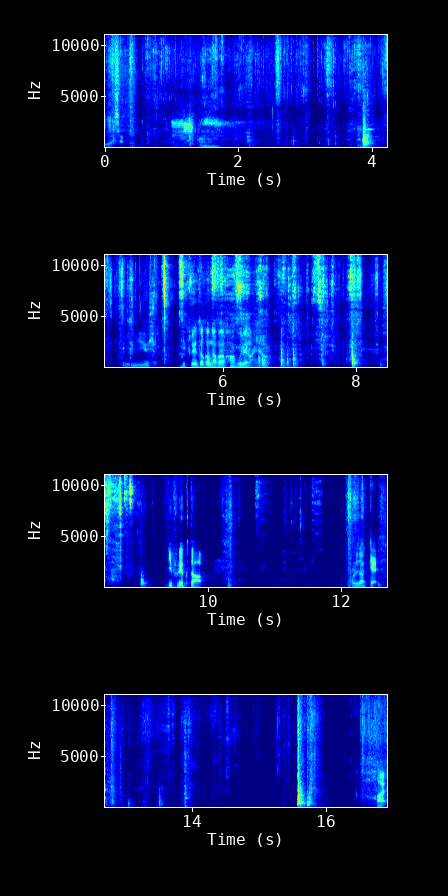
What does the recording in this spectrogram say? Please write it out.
よいしょ。よいしょ。リフレクターがなかなか外れないな。フレクター。これだけ。はい。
